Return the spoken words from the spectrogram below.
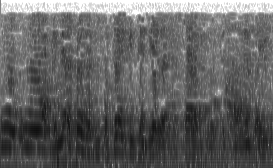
O, o, a primeira coisa que você tem que entender dessa história que vocês estão vendo aí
